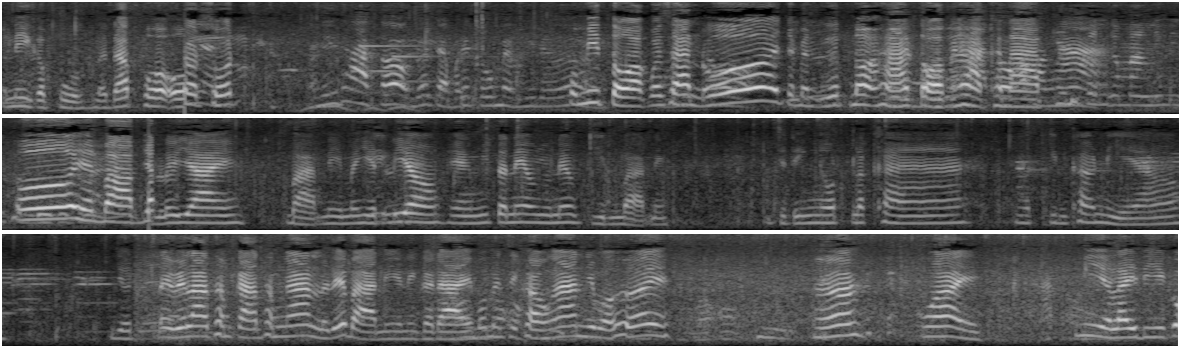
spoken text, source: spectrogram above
อันนี้ก็ผัวระดับผัวโอสดอันนี้ทาตอกเด้อแต่ไม่ได้ต้มแบบนี้เด้อผมมีตอกว่าสั้นโอ้ยจะเป็นอึดเนาะหาตอกไม่หักขนาดกินเป็นกำมังนี่มีคนโอ้ยเห็ดบาปยัดเลยยายบาทนี่มาเฮ็ดเลี้ยวแหงมีแตะแนวอยู่แนวกินบาทนี่จะได้งดราคางดกินข้าวเหนียว เดี๋ยวได้เวลาทำการทำงานเลยได้บาทนี่นี่ก็ได้บ่แม่นสิเข้างานอยู่บ่เฮ้ยฮะว้ายมีอะไรดีก็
